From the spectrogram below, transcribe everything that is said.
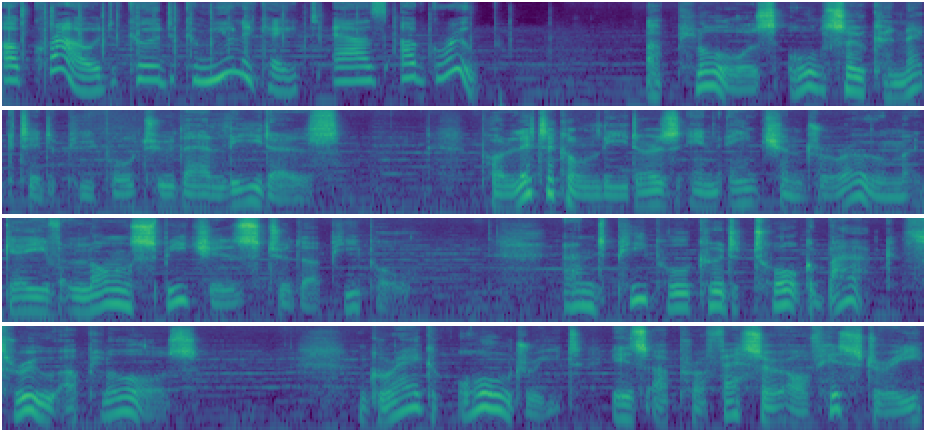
a crowd could communicate as a group. Applause also connected people to their leaders. Political leaders in ancient Rome gave long speeches to the people, and people could talk back through applause. Greg Aldrete is a professor of history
